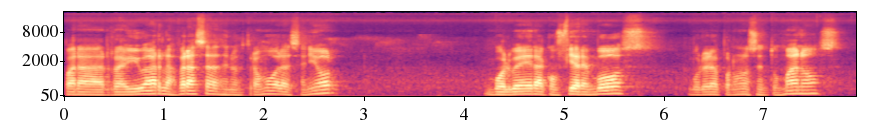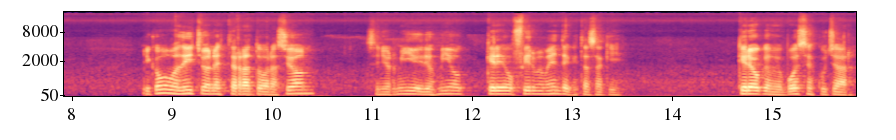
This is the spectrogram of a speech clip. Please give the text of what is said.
para reavivar las brasas de nuestro amor al Señor, volver a confiar en vos, volver a ponernos en tus manos. Y como hemos dicho en este rato de oración, Señor mío y Dios mío, creo firmemente que estás aquí. Creo que me puedes escuchar.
